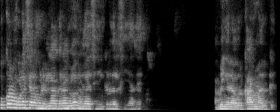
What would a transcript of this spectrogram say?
சுக்கரம் கூட சேரக்கூடிய எல்லா கிரகங்களும் நல்லா செய்யும் கெடுதல் செய்யாது அப்படிங்கிற ஒரு காரணம் இருக்குது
